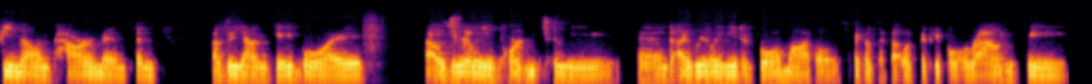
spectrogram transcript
female empowerment. And as a young gay boy, that was really important to me. And I really needed role models because I felt like the people around me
